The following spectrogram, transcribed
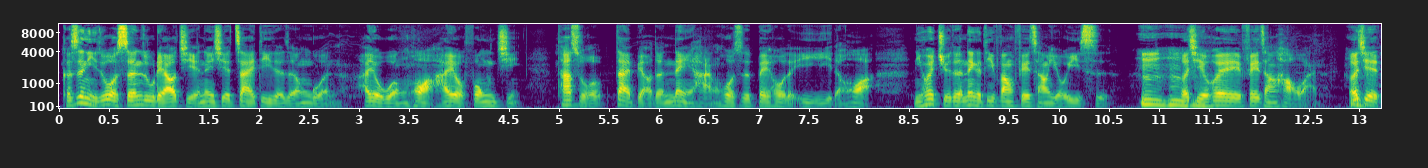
可是你如果深入了解那些在地的人文，还有文化，还有风景，它所代表的内涵或是背后的意义的话，你会觉得那个地方非常有意思。嗯，而且会非常好玩，而且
